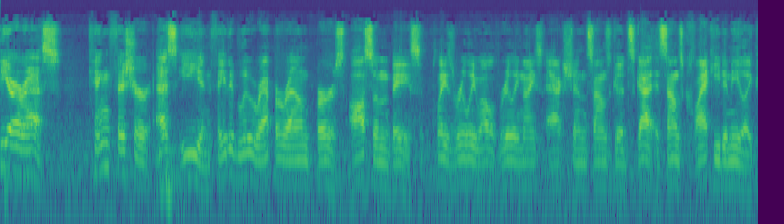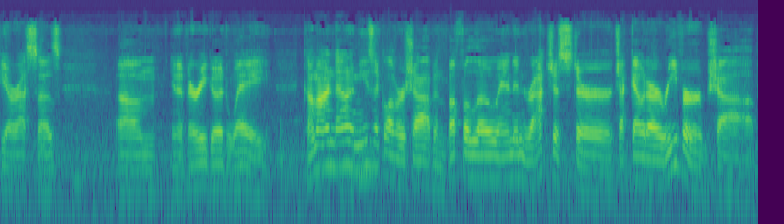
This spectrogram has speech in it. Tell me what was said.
PRS Kingfisher SE in faded blue wraparound burst. Awesome bass. It plays really well. Really nice action. Sounds good. Scott, it sounds clacky to me, like PRS says, um, in a very good way. Come on down to Music Lovers Shoppe in Buffalo and in Rochester. Check out our Reverb Shop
